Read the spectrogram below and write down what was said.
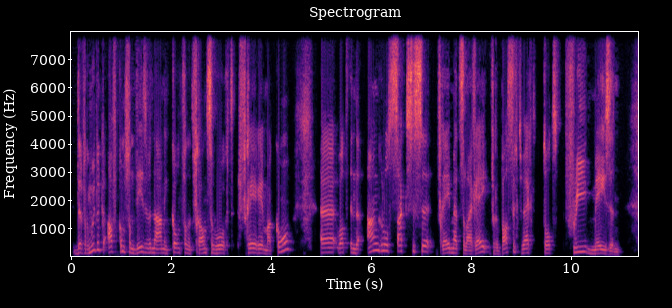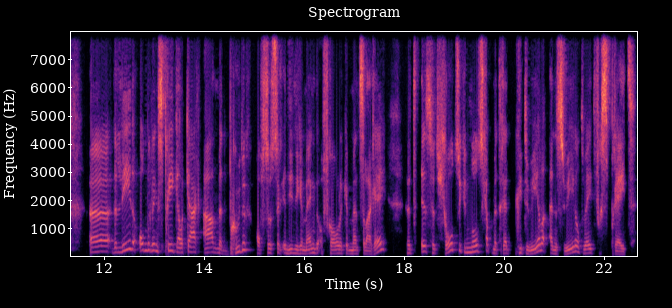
De vermoedelijke afkomst van deze benaming komt van het Franse woord frère macon, eh, wat in de Anglo-Saxische vrijmetselarij verbasterd werd tot Freemason. Eh, de leden onderling spreken elkaar aan met broeder of zuster indien de gemengde of vrouwelijke metselarij. Het is het grootste genootschap met rit- rituelen en is wereldwijd verspreid.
